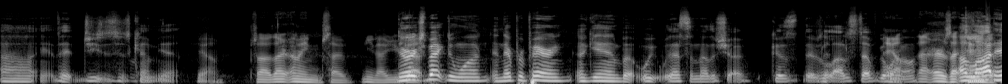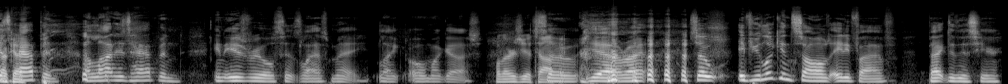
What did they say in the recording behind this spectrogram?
uh, that Jesus has come yet. Yeah. So they, I mean, so you know, you They're expecting one, and they're preparing again. But we, that's another show because there's a lot of stuff going yeah, on. that- that a lot has Okay. happened. A lot has happened in Israel since last May. Like, oh my gosh. Well, there's your topic. So yeah, right. so if you look in Psalms 85, back to this here,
